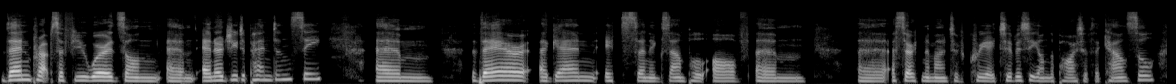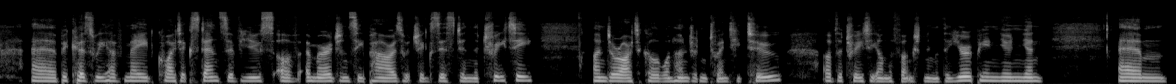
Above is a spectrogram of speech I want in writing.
Then perhaps a few words on um, energy dependency. Um, there, again, it's an example of um, uh, a certain amount of creativity on the part of the council uh, because we have made quite extensive use of emergency powers which exist in the treaty under Article 122 of the Treaty on the Functioning of the European Union. Um,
